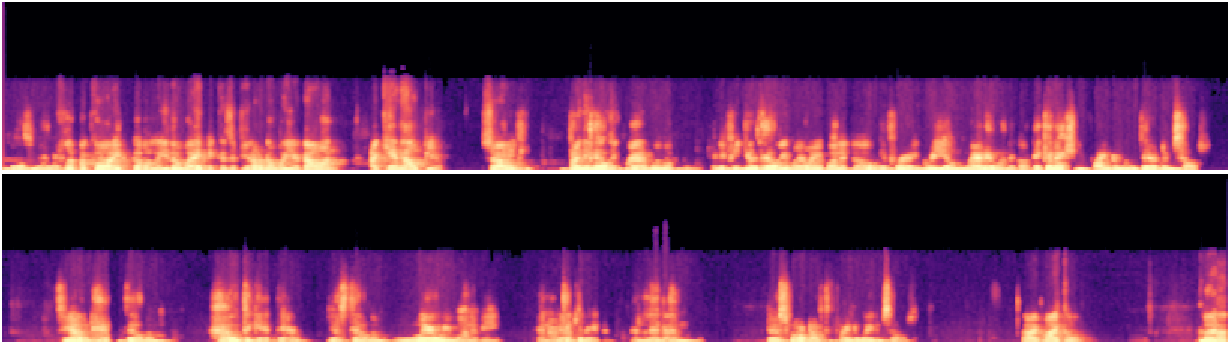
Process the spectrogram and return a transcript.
It doesn't matter. Flip a coin. Go either way because if you don't know where you're going i can't help you. So do tell them where we want to go. And if you do tell them where point. we want to go, if we agree on where they want to go, they can actually find a route there themselves. So yeah. you don't have to tell them how to get there. Just tell them where we want to be and articulate yeah. it and let yeah. them, they're smart enough to find a way themselves. All right, Michael. Good, um,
